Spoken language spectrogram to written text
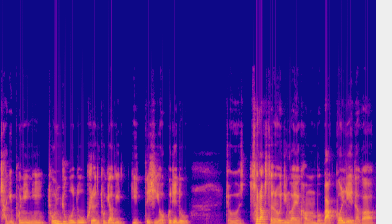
자기 본인이 돈 주고도 그런 독약이 있듯이 엊그제도 저 설악산 어딘가에 가면 뭐 막걸리에다가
